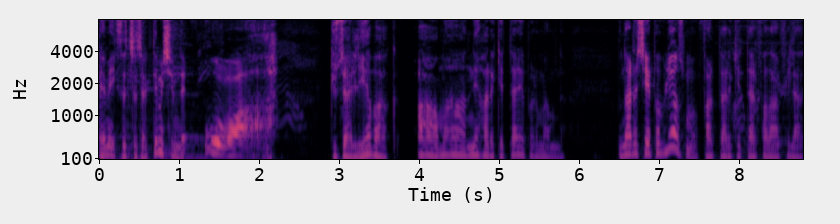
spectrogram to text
BMX açılacak değil mi şimdi? Oo! Güzelliğe bak. Aman ne hareketler yaparım ben bunda. Bunlarda şey yapabiliyoruz mu? Farklı hareketler falan filan.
